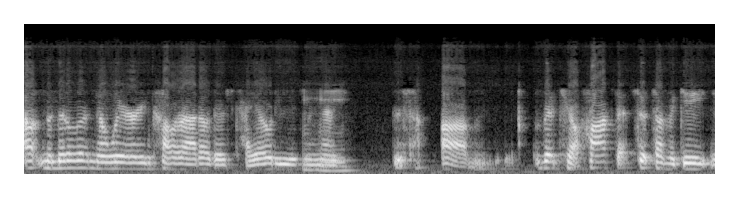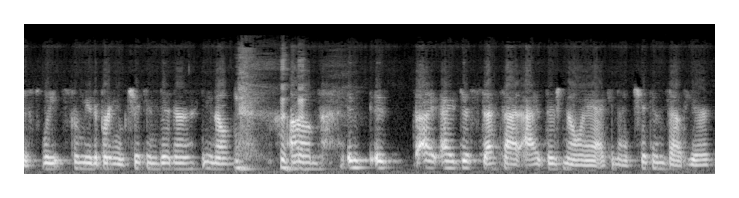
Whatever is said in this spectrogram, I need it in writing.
out in the middle of nowhere in Colorado, there's coyotes, and there's this um, red-tailed hawk that sits on the gate and just waits for me to bring him chicken dinner. You know, um, it, it, I, I just I thought I, there's no way I can have chickens out here.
